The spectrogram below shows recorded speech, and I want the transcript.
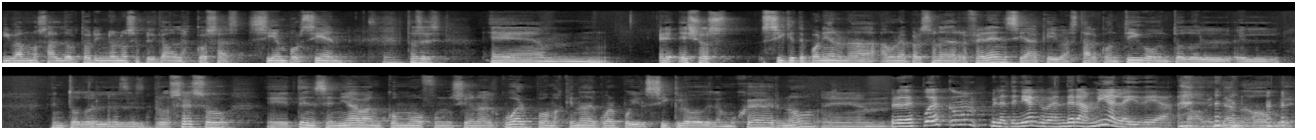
íbamos al doctor y no nos explicaban las cosas 100%. Entonces, em, e, ellos sí que te ponían a una persona de referencia que iba a estar contigo en todo el, en todo el proceso. Eh, te enseñaban cómo funciona el cuerpo, más que nada el cuerpo y el ciclo de la mujer, ¿no? Em, Pero después, ¿cómo me la tenía que vender a mí a la idea? No, vender no, hombre.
